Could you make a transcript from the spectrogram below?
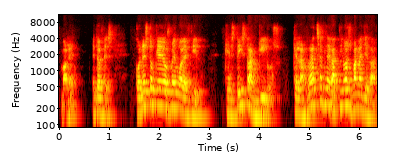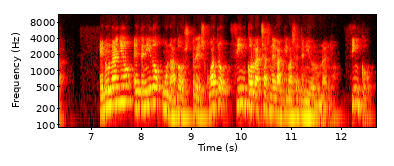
¿Vale? Entonces, con esto que os vengo a decir, que estéis tranquilos, que las rachas negativas van a llegar. En un año he tenido una, dos, tres, cuatro, cinco rachas negativas he tenido en un año. Cinco.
